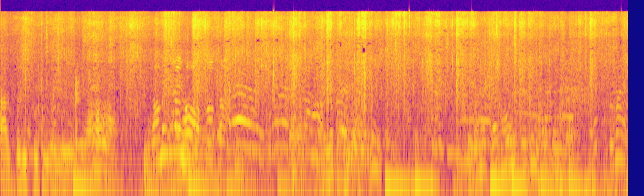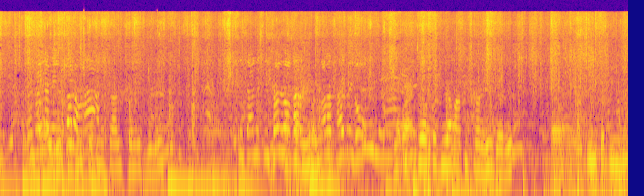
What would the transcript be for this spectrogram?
साल पूरी छुट्टी रही है। हाँ, दिन का दिन में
